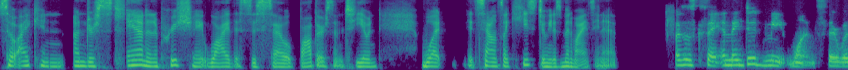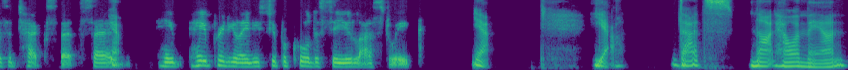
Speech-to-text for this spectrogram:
So I can understand and appreciate why this is so bothersome to you. And what it sounds like he's doing is minimizing it. I was just saying, and they did meet once. There was a text that said, yeah. Hey, hey, pretty lady, super cool to see you last week. Yeah. Yeah. That's not how a man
